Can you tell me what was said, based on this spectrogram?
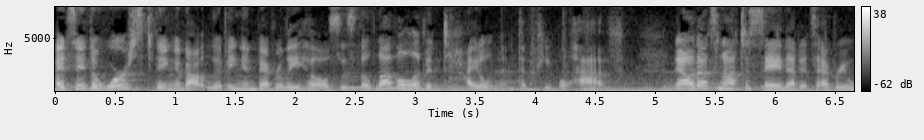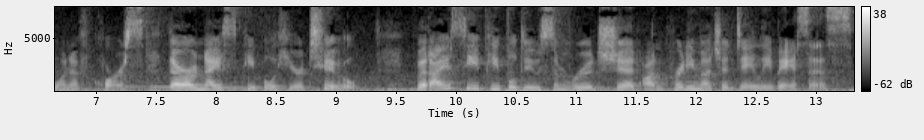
I'd say the worst thing about living in Beverly Hills is the level of entitlement that people have. Now, that's not to say that it's everyone, of course. There are nice people here too. But I see people do some rude shit on pretty much a daily basis.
